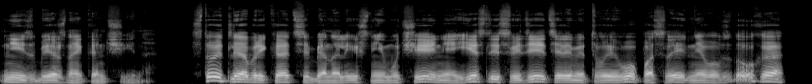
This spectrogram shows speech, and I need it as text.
неизбежная кончина? Стоит ли обрекать себя на лишние мучения, если свидетелями твоего последнего вздоха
